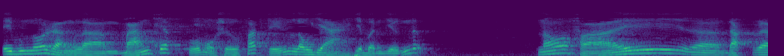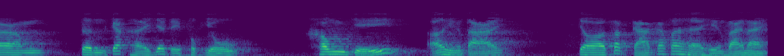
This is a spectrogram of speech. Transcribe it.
Y muốn nói rằng là bản chất của một sự phát triển lâu dài và bền vững đó, nó phải ờ, đặt ra trên các hệ giá trị phục vụ không chỉ ở hiện tại cho tất cả các thế hệ hiện tại này,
